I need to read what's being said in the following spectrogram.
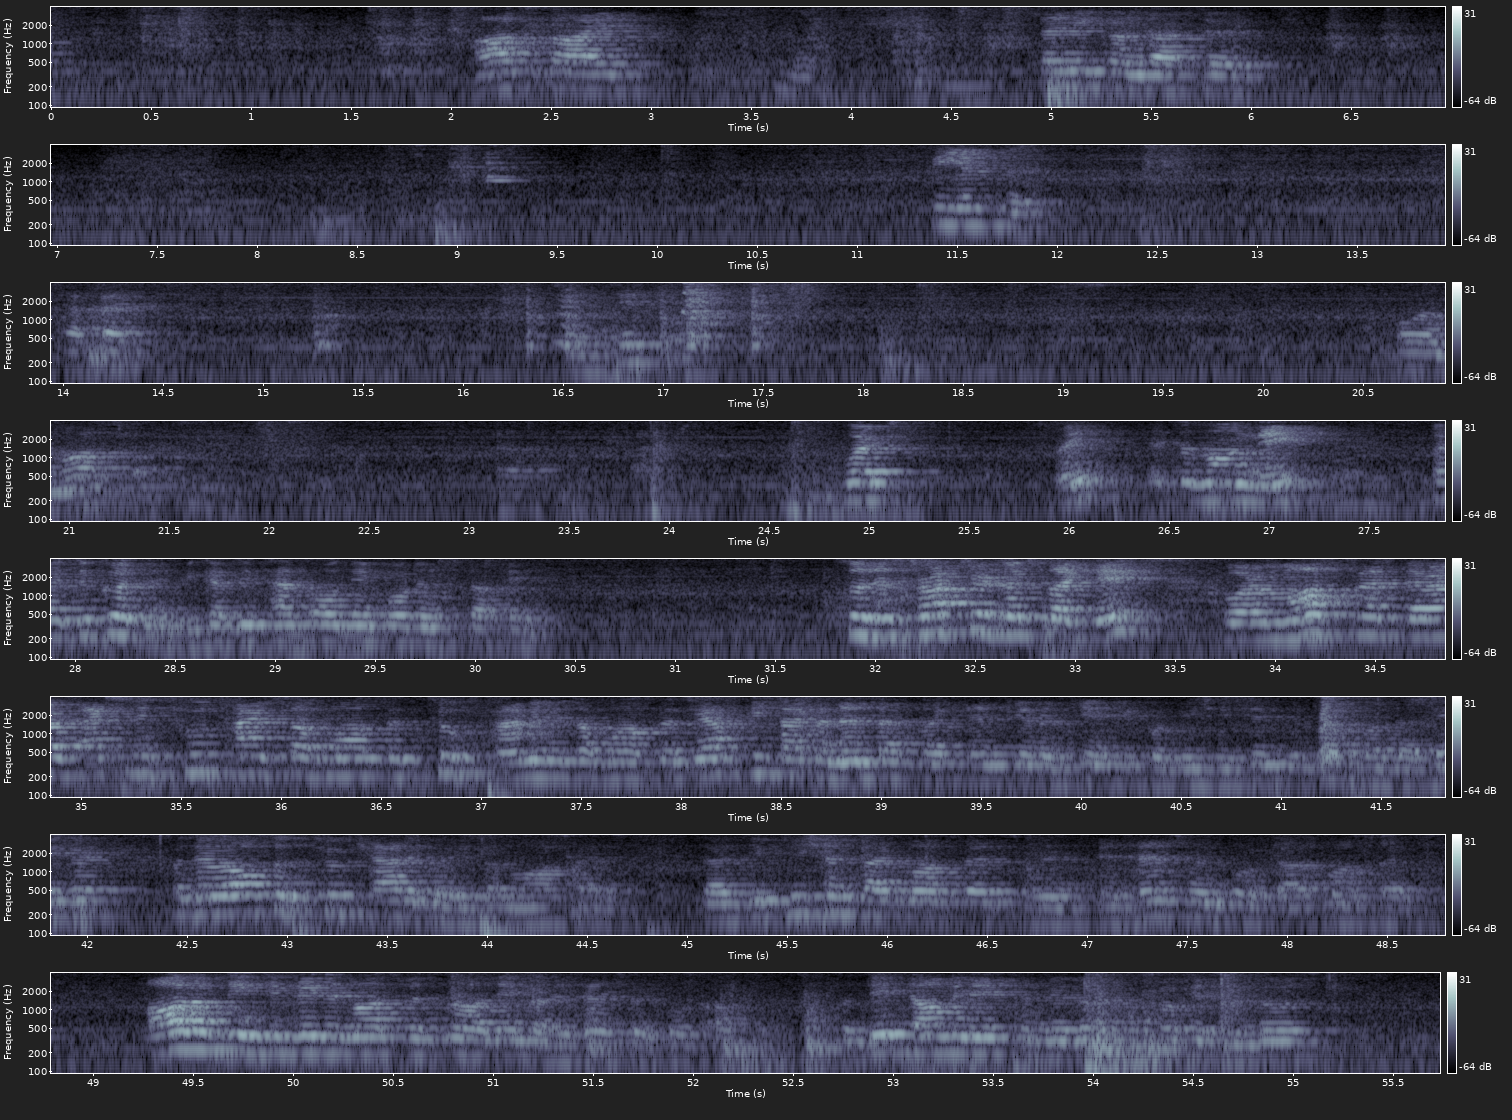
oxide semiconductor field effect transistor or MOSFET uh, works, right? It's a long name, but it's a good name because it has all the important stuff in it. So the structure looks like this. For a MOSFET, there are actually two types of MOSFET, two families of MOSFETs. You have P-type and N-type, like NPN and PNP for BJTs. We'll talk about that later. But there are also two categories of MOSFETs. There are depletion type MOSFETs and enhancement mode MOSFETs. All of the integrated MOSFETs nowadays are enhancement mode MOSFETs. So they dominate, and we're going to focus on those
